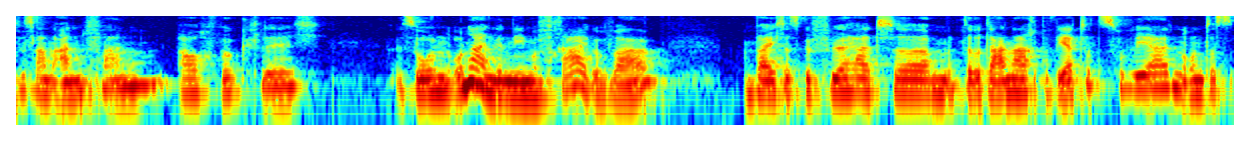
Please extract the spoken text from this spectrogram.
das am Anfang auch wirklich so eine unangenehme Frage war, weil ich das Gefühl hatte, danach bewertet zu werden. Und das,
